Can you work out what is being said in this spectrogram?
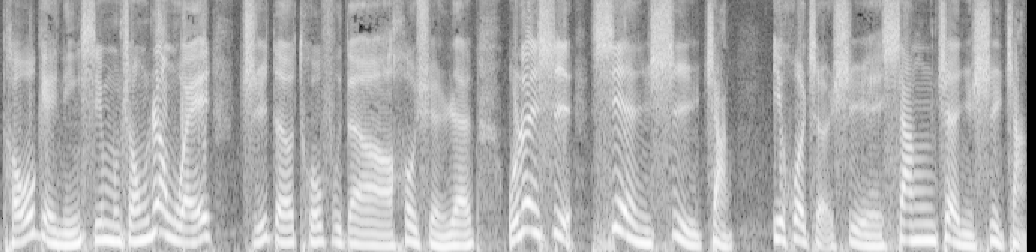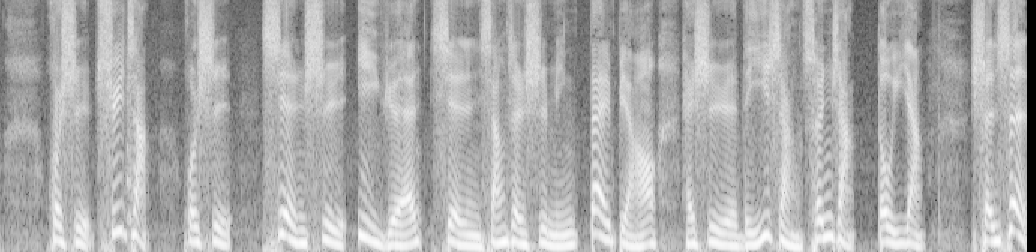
投给您心目中认为值得托付的候选人，无论是县市长，亦或者是乡镇市长，或是区长，或是县市议员、县乡镇市民代表，还是里长、村长，都一样，审慎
